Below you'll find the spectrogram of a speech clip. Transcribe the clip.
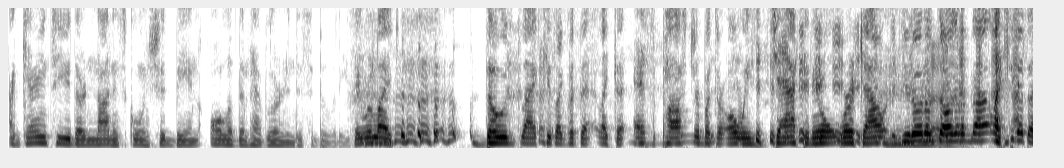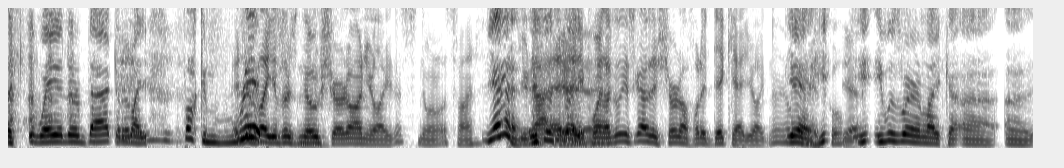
I guarantee you they're not in school and should be and all of them have learning disabilities they were like those black kids like with the like the s posture but they're always jacked and they don't work out you know what i'm talking about like they got that sway in their back and they're like fucking It's ripped just like if there's no shirt on, you're like, that's normal, that's fine. yeah You're it's not just at like any point like, look at this guy with his shirt off. What a dickhead. You're like, no, okay, yeah, he, cool. Yeah. he he was wearing like a, a a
